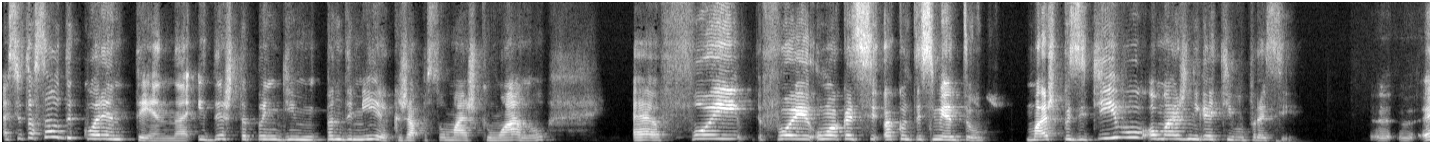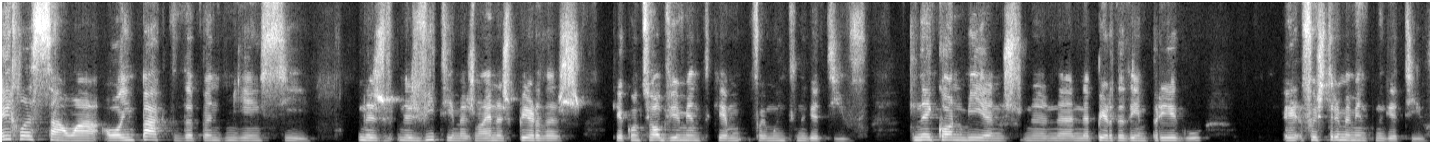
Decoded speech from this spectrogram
a situação de quarentena e desta pandemia que já passou mais que um ano uh, foi, foi um acontecimento mais positivo ou mais negativo para si? Eh, em relação ao impacto da pandemia em si, nas, nas vítimas, não é? Nas perdas que aconteceu, obviamente que é, foi muito negativo. Na economia, nos, na, na, na, perda de emprego, é, foi extremamente negativo.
